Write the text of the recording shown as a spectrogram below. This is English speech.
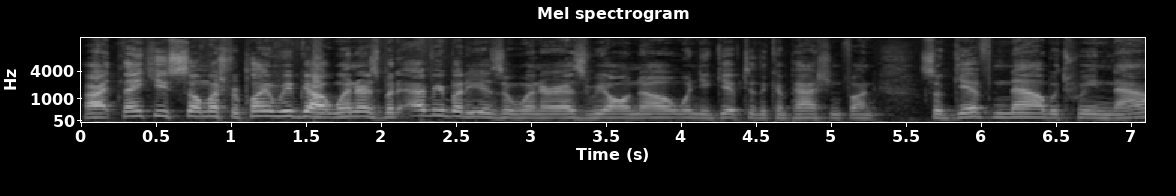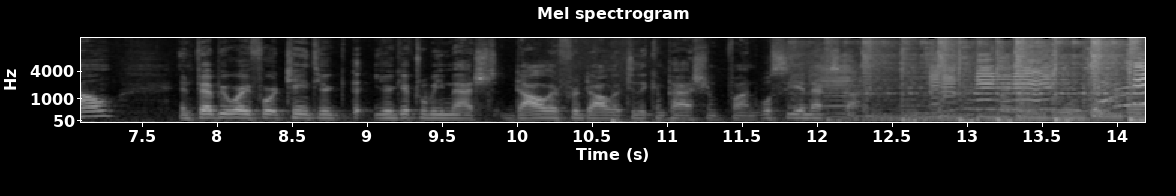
All right, thank you so much for playing. We've got winners, but everybody is a winner, as we all know, when you give to the Compassion Fund. So give now between now and February 14th. Your, your gift will be matched dollar for dollar to the Compassion Fund. We'll see you next time.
